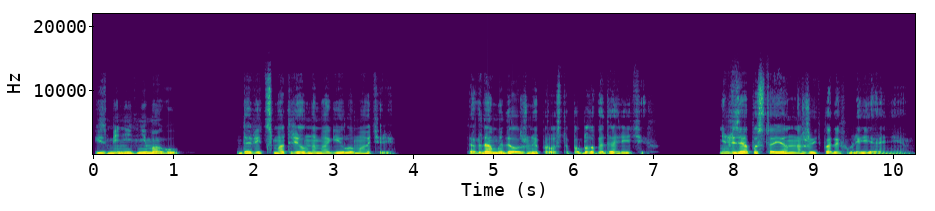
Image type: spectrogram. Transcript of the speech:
изменить не могу. Давид смотрел на могилу матери. Тогда мы должны просто поблагодарить их. Нельзя постоянно жить под их влиянием.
